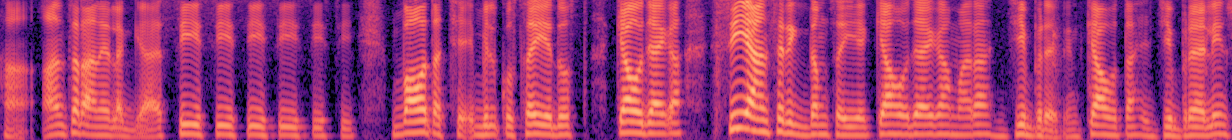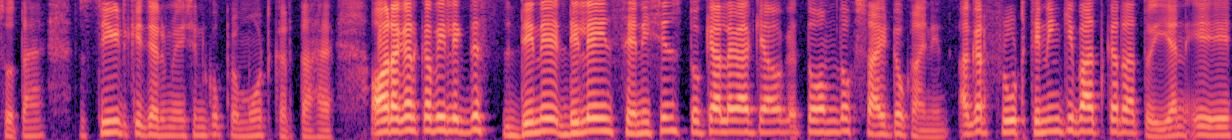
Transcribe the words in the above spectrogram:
हाँ आंसर आने लग गया है। सी सी सी सी सी सी बहुत अच्छे, बिल्कुल सही है दोस्त। क्या हो जाएगा? सी आंसर एकदम सही है। क्या हो जाएगा हमारा? जिब्रेलिन क्या होता है? जिब्रेलिन होता है सीड के जर्मिनेशन को प्रमोट करता है। और अगर कभी लिख दे डिले इन सेनिशन तो क्या लगा, क्या होगा तो हम लोग साइटोकाइनिन अगर फ्रूट थिनिंग की बात कर रहा तो एन ए,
